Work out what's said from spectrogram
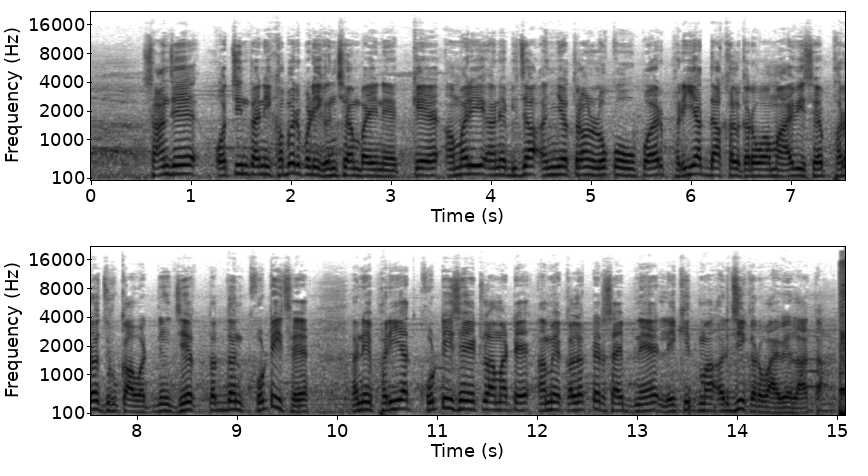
સાંજે ઓચિંતાની ખબર પડી ઘનશ્યામભાઈને કે અમારી અને બીજા અન્ય ત્રણ લોકો ઉપર ફરિયાદ દાખલ કરવામાં આવી છે ફરજ રૂકાવટની, જે તદ્દન ખોટી છે અને ફરિયાદ ખોટી છે એટલા માટે અમે કલેક્ટર સાહેબને લેખિતમાં અરજી કરવા આવેલા હતા.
